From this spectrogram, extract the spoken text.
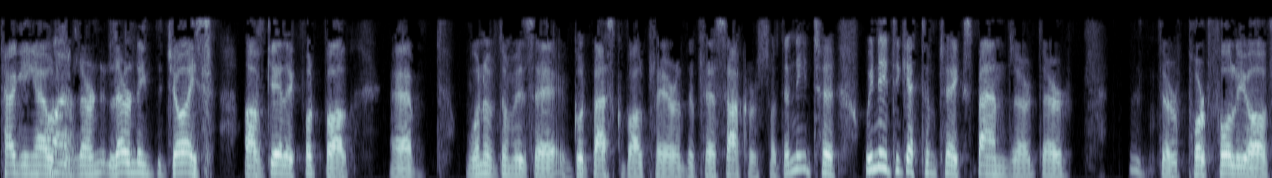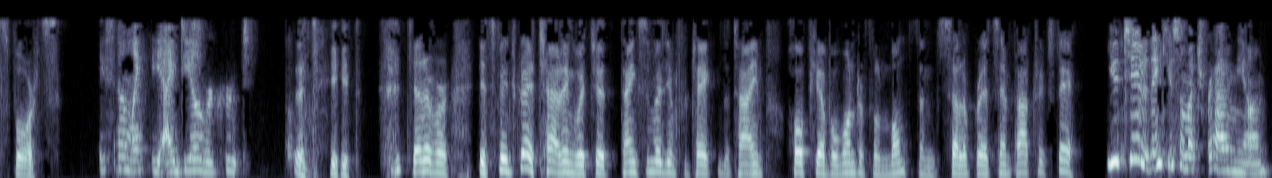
tagging out and learn, learning the joys of Gaelic football. Uh, one of them is a good basketball player and they play soccer, so they need to. We need to get them to expand their their their portfolio of sports. They sound like the ideal recruit. Indeed. Jennifer, it's been great chatting with you. Thanks a million for taking the time. Hope you have a wonderful month and celebrate St. Patrick's Day. You too. Thank you so much for having me on.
